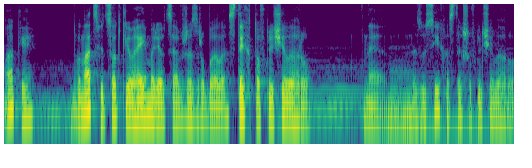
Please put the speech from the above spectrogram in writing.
Окей. 12% геймерів це вже зробили. З тих, хто включили гру. Не, не з усіх, а з тих, що включили гру.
